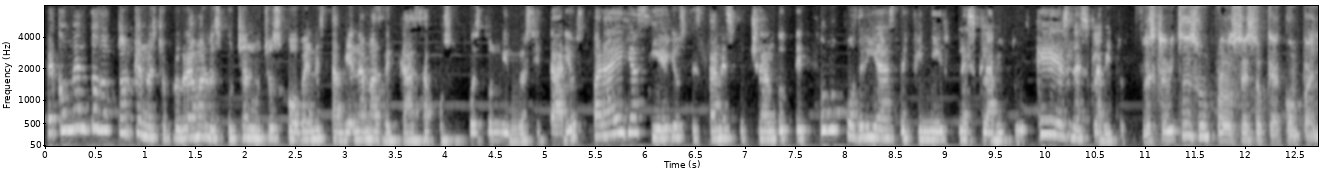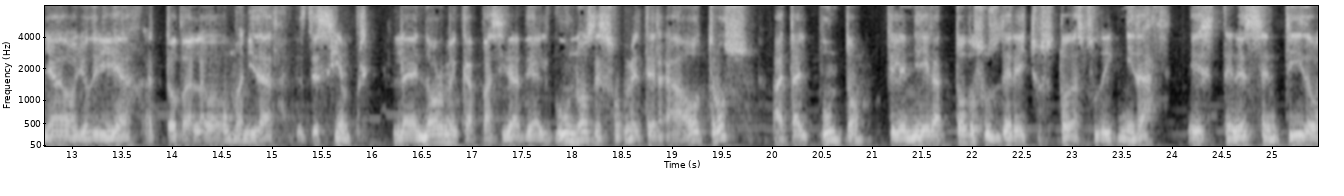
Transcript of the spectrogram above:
Le comento, doctor, que nuestro programa lo escuchan muchos jóvenes, también amas de casa, por supuesto, universitarios. Para ellas y ellos que están escuchándote, ¿cómo podrías definir la esclavitud? ¿Qué es la esclavitud? La esclavitud es un proceso que ha acompañado, yo diría, a toda la humanidad desde siempre la enorme capacidad de algunos de someter a otros a tal punto que le niega todos sus derechos, toda su dignidad. Este, en ese sentido,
